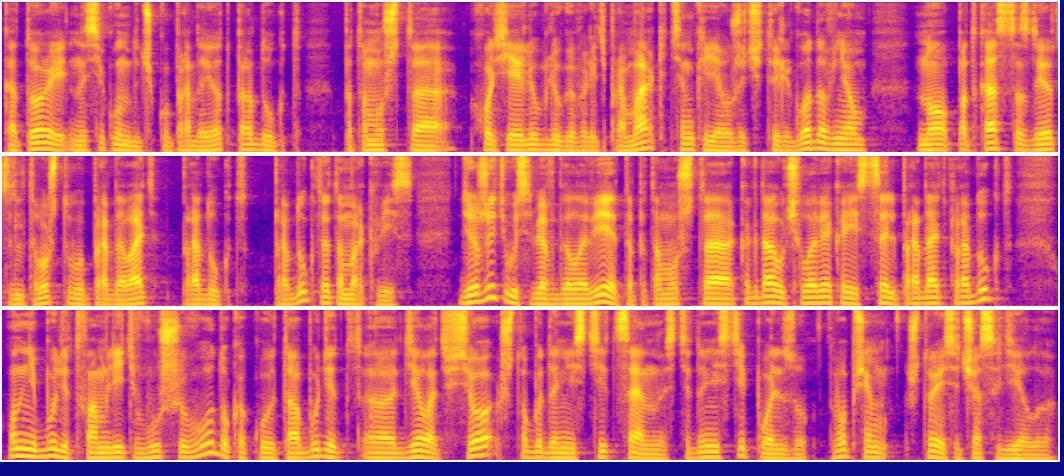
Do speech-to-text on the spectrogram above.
который, на секундочку, продает продукт потому что, хоть я и люблю говорить про маркетинг, и я уже 4 года в нем, но подкаст создается для того, чтобы продавать продукт. Продукт — это марквиз. Держите у себя в голове это, потому что, когда у человека есть цель продать продукт, он не будет вам лить в уши воду какую-то, а будет э, делать все, чтобы донести ценности, донести пользу. В общем, что я сейчас и делаю.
